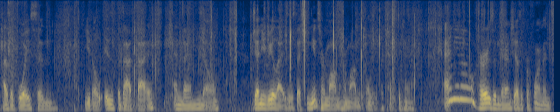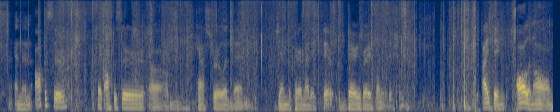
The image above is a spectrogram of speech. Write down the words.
has a voice and, you know, is the bad guy. And then, you know, Jenny realizes that she needs her mom and her mom is only protecting her. And, you know, hers in there and she has a performance. And then Officer, like Officer um, Castro and then Jen the paramedic, they're very, very funny addition. I think, all in all,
